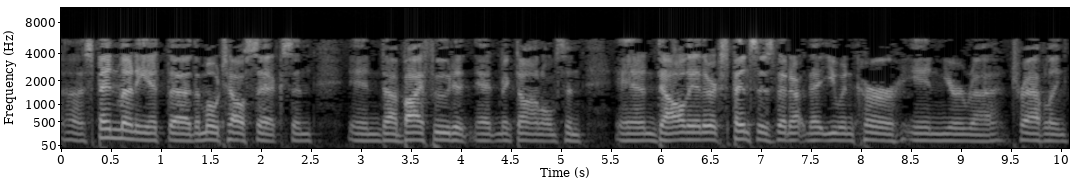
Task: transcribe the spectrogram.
uh, spend money at the, the Motel 6 and, and uh, buy food at, at McDonald's and, and all the other expenses that, are, that you incur in your uh, traveling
